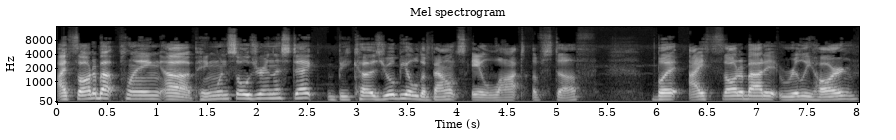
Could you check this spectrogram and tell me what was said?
I thought about playing uh, Penguin Soldier in this deck because you'll be able to bounce a lot of stuff, but I thought about it really hard.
